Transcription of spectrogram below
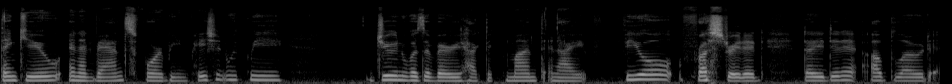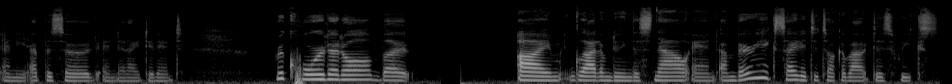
Thank you in advance for being patient with me. June was a very hectic month, and I feel frustrated that I didn't upload any episode and that I didn't record at all, but I'm glad I'm doing this now, and I'm very excited to talk about this week's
